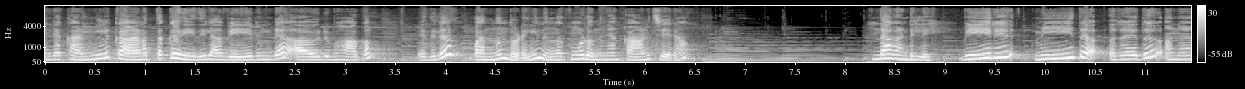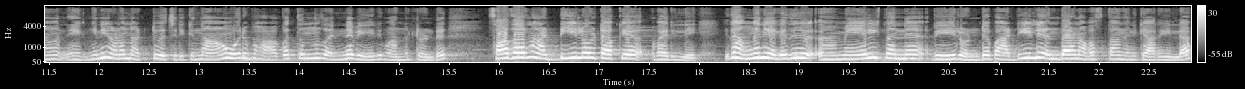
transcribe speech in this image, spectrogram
എന്റെ കണ്ണിൽ കാണത്തക്ക രീതിയിൽ ആ വേരിന്റെ ആ ഒരു ഭാഗം ഇതിൽ വന്നും തുടങ്ങി. നിങ്ങൾക്കും കൂടെ ഒന്ന് ഞാൻ കാണിച്ചു തരാം. എന്താ കണ്ടില്ലേ? വേര് മീത് അതായത് എങ്ങനെയാണോ നട്ട് വെച്ചിരിക്കുന്ന ആ ഒരു ഭാഗത്തുനിന്ന് തന്നെ വേര് വന്നിട്ടുണ്ട്. സാധാരണ അടിയിലോട്ടൊക്കെ വരില്ലേ? ഇത് അങ്ങനെയല്ല? ഇത് മേലിൽ തന്നെ വേരുണ്ട്. അപ്പം അടിയിൽ എന്താണ് അവസ്ഥ എന്ന് എനിക്കറിയില്ല.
